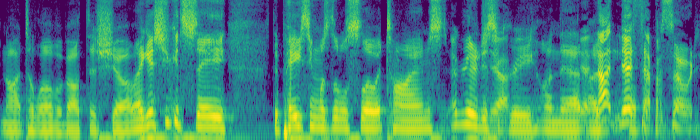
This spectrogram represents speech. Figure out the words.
not to love about this show. I guess you could say the pacing was a little slow at times. Agree to disagree on that. Yeah, I- not in this episode.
